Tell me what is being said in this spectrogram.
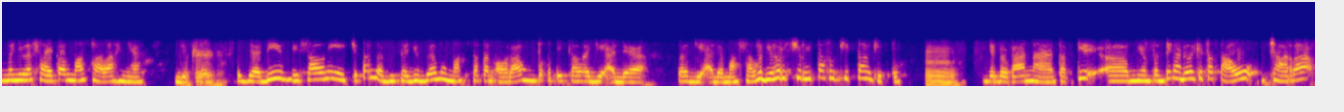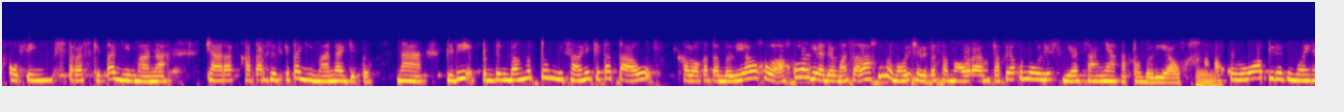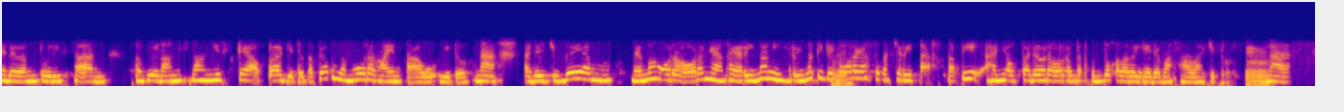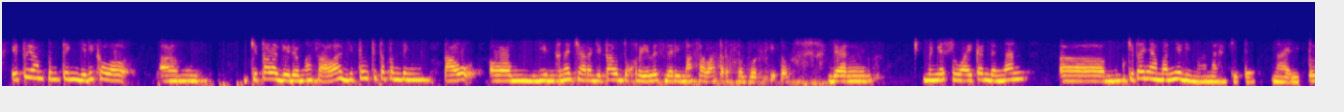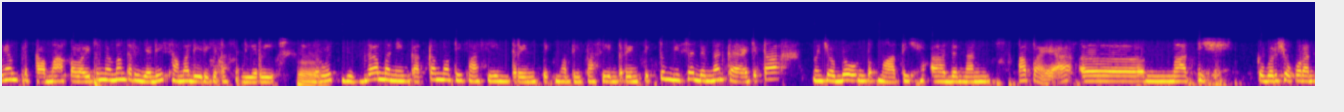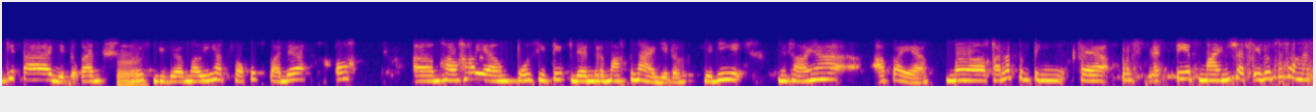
menyelesaikan masalahnya gitu. Oke. Jadi misal nih kita nggak bisa juga memaksakan orang untuk ketika lagi ada lagi ada masalah dia harus cerita ke kita gitu Hmm. gitu kan. Nah, tapi em, yang penting adalah kita tahu cara coping stres kita gimana, cara katarsis kita gimana gitu. Nah, jadi penting banget tuh misalnya kita tahu kalau kata beliau, kalau aku lagi ada masalah aku nggak mau cerita sama orang, tapi aku nulis biasanya kata beliau. Hmm. Aku luapin semuanya dalam tulisan sambil nangis-nangis kayak apa gitu, tapi aku nggak mau orang lain tahu gitu. Nah, ada juga yang memang orang-orang yang kayak Rima nih, Rima tipikal Hmm. orang yang suka cerita, tapi hanya pada orang-orang tertentu kalau lagi ada masalah gitu. Hmm. Nah, itu yang penting. Jadi kalau em, kita lagi ada masalah gitu, kita penting tahu em, gimana cara kita untuk rilis dari masalah tersebut gitu. Dan menyesuaikan dengan em, kita nyamannya di mana gitu. Nah, itu yang pertama. Kalau itu memang terjadi sama diri kita sendiri. Hmm. Terus juga meningkatkan motivasi intrinsik. Motivasi intrinsik itu bisa dengan kayak kita mencoba untuk melatih eh, dengan apa ya? em, melatih kebersyukuran kita gitu kan. Hmm. Terus juga melihat fokus pada oh hal-hal yang positif dan bermakna gitu. Jadi misalnya apa ya? me- karena penting kayak perspektif, mindset itu tuh sangat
